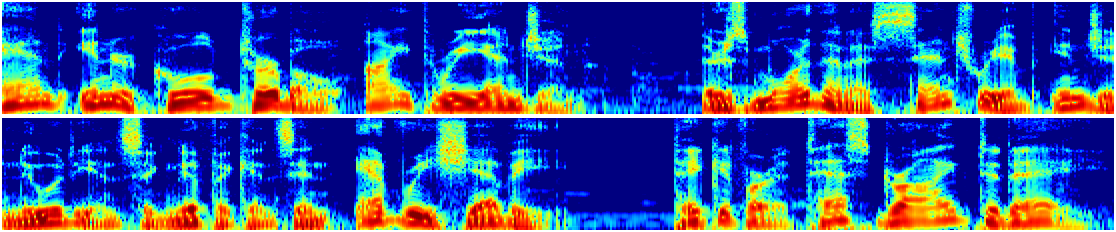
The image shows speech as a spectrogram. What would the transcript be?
and intercooled turbo i3 engine. There's more than a century of ingenuity and significance in every Chevy. Take it for a test drive today.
